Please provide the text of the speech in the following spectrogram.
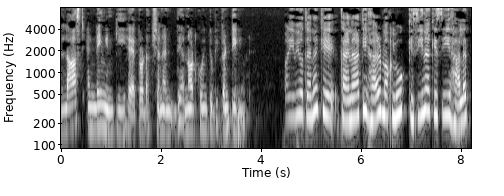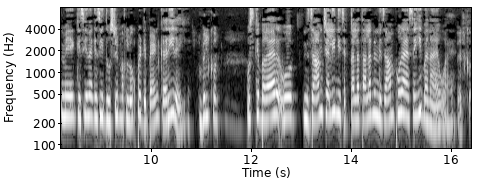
لاسٹ اینڈنگ ان کی ہے production and they are not going to be continued اور یہ بھی ہوتا ہے نا کہ کائنات کی ہر مخلوق کسی نہ کسی حالت میں کسی نہ کسی دوسری مخلوق پہ ڈپینڈ کر ہی رہی ہے۔ بالکل۔ اس کے بغیر وہ نظام چل ہی نہیں سکتا۔ اللہ تعالیٰ نے نظام پورا ایسے ہی بنایا ہوا ہے بالکل۔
